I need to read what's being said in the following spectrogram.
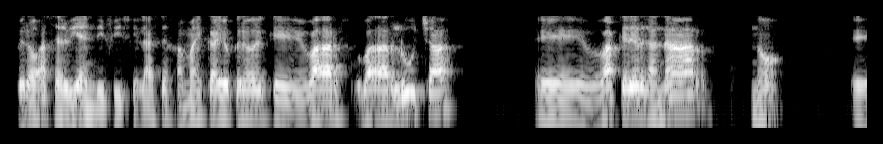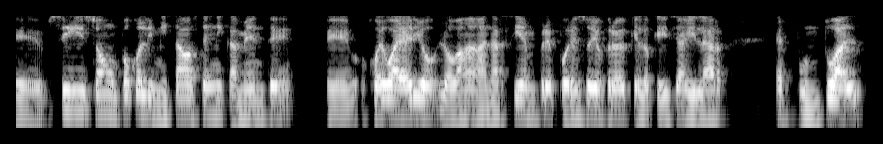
Pero va a ser bien difícil. A este Jamaica yo creo que va a dar, va a dar lucha, eh, va a querer ganar, ¿no? Eh, sí, son un poco limitados técnicamente. eh, juego aéreo lo van a ganar siempre, por eso yo creo que lo que dice Aguilar es puntual.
